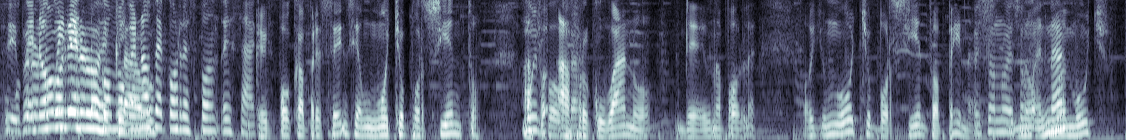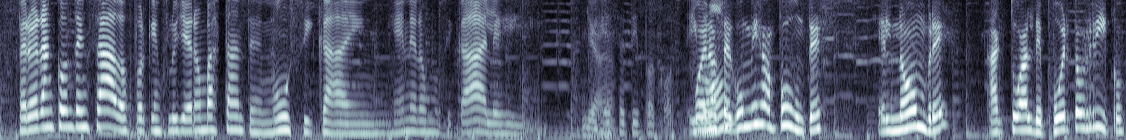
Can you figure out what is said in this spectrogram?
Sí, como, pero que, no los como que no se corresponde. Exacto. Que poca presencia, un 8% Muy afro- afrocubano de una población. Oye, un 8% apenas. Eso no- eso no es no nada. es mucho. Pero eran condensados porque influyeron bastante en música, en géneros musicales y, Y ese tipo de cosas. Bueno, Ivonne, según mis apuntes, el nombre actual de Puerto Rico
